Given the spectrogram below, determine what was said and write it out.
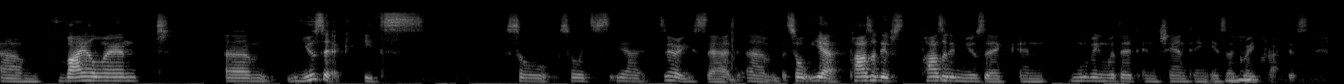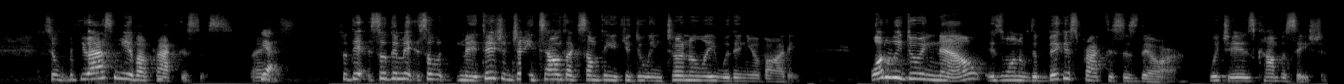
um, violent um, music. It's so so it's yeah it's very sad. Um, but so yeah positive positive music and moving with it and chanting is a mm-hmm. great practice. So but you asked me about practices right? Yes. So the so the so meditation it sounds like something that you do internally within your body. What we're doing now is one of the biggest practices there are which is conversation.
